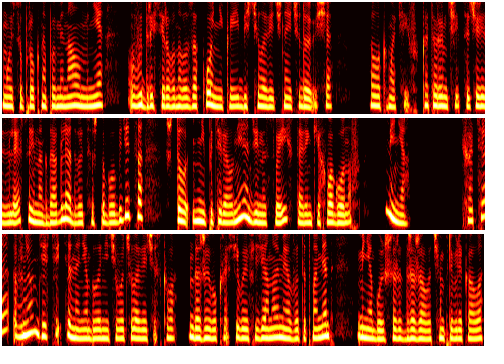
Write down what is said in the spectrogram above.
мой супруг напоминал мне выдрессированного законника и бесчеловечное чудовище. Локомотив, который мчится через лес и иногда оглядывается, чтобы убедиться, что не потерял ни один из своих стареньких вагонов. Меня. Хотя в нем действительно не было ничего человеческого. Даже его красивая физиономия в этот момент меня больше раздражала, чем привлекала.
